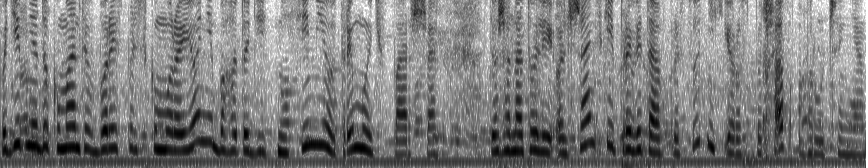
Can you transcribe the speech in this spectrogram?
Подібні документи в Бориспільському районі багатодітні сім'ї отримують вперше. Тож Анатолій Ольшанський привітав присутніх і розпочав вручення.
